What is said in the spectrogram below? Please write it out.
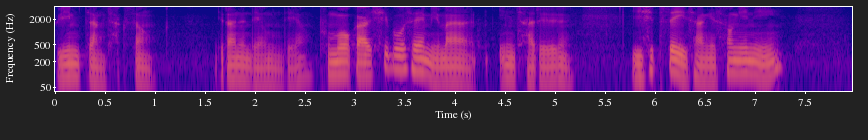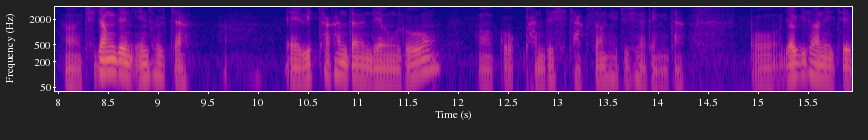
위임장 작성이라는 내용인데요. 부모가 15세 미만인 자를 20세 이상의 성인이 어, 지정된 인솔자에 위탁한다는 내용으로 어, 꼭 반드시 작성해 주셔야 됩니다. 뭐 여기서는 이제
